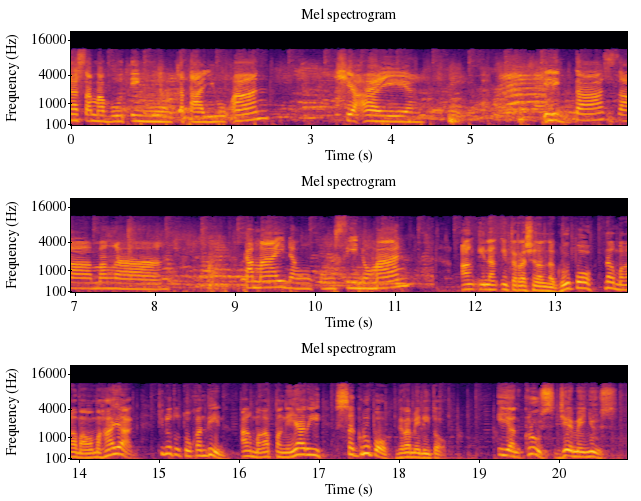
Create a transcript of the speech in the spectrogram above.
nasa mabuting katayuan. Siya ay iligtas sa mga kamay ng kung sino man. Ang ilang internasyonal na grupo ng mga mamamahayag tinututukan din ang mga pangyayari sa grupo ni Ramilito. Ian Cruz, GMA News.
